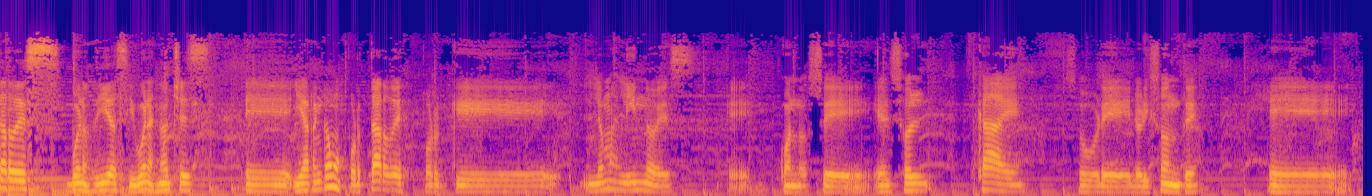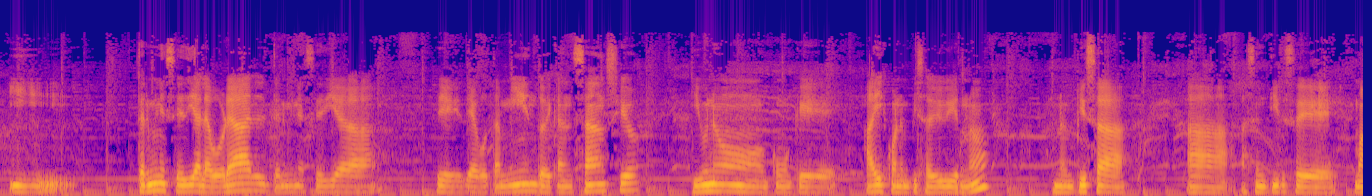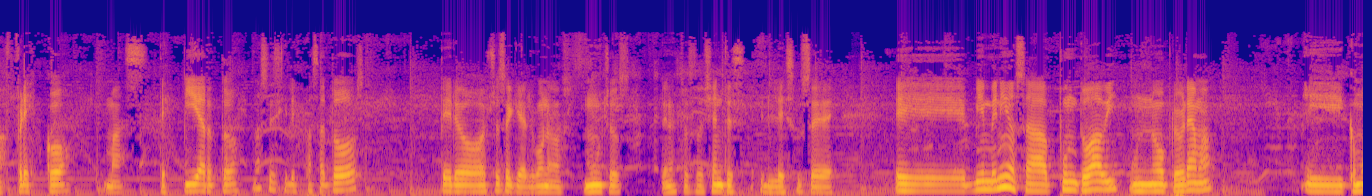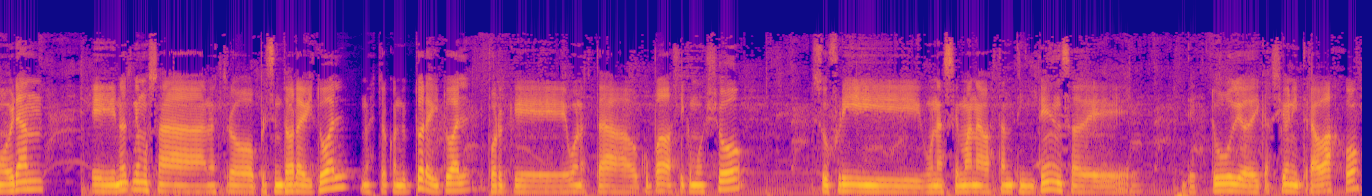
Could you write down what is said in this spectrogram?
Tardes, buenos días y buenas noches. Eh, y arrancamos por tardes porque lo más lindo es eh, cuando se, el sol cae sobre el horizonte eh, y termina ese día laboral, termina ese día de, agotamiento, de cansancio y uno como que ahí es cuando empieza a vivir, ¿no? Uno empieza a sentirse más fresco, más despierto. No sé si les pasa a todos, pero yo sé que a algunos, muchos de nuestros oyentes les sucede. Eh, bienvenidos a Punto Avi, un nuevo programa. Y como verán, eh, no tenemos a nuestro presentador habitual, nuestro conductor habitual, porque bueno, está ocupado así como yo. Sufrí una semana bastante intensa de estudio, dedicación y trabajo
